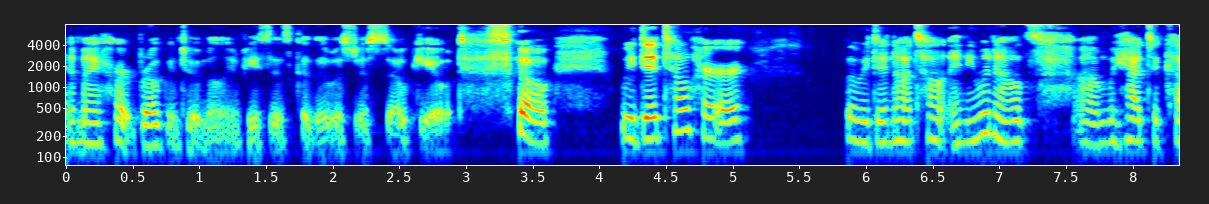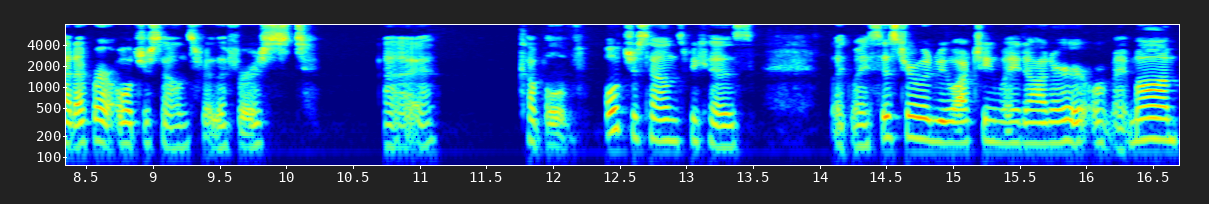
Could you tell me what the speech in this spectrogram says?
and my heart broke into a million pieces because it was just so cute. So we did tell her, but we did not tell anyone else. Um, we had to cut up our ultrasounds for the first uh, couple of ultrasounds because, like, my sister would be watching my daughter or my mom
